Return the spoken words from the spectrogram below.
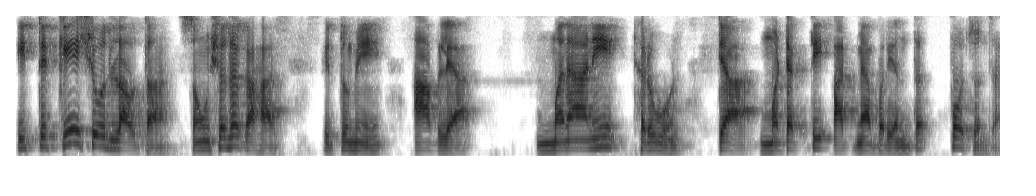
इतके शोध लावता संशोधक आहात की तुम्ही आपल्या मनाने ठरवून त्या मटकती आत्म्यापर्यंत पोहोचून जा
